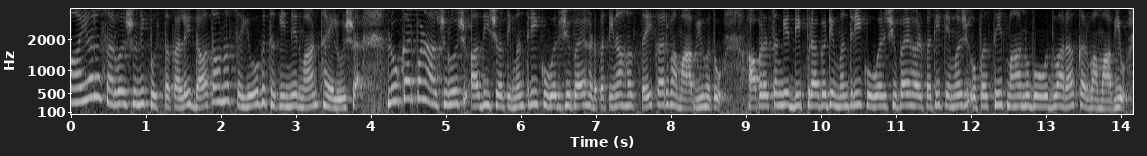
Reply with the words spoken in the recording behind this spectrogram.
માયર સાર્વજનિક પુસ્તકાલય દાતાઓના સહયોગ થકી નિર્માણ થયેલું છે. લોકાર્પણ આજરોજ આદિજાતિ મંત્રી કુંવરજીભાઈ હળપતિના હસ્તે કરવામાં આવ્યું હતું. આ પ્રસંગે દીપ પ્રાગટ્ય મંત્રી કુંવરજીભાઈ હળપતિ તેમજ ઉપસ્થિત મહાનુભાવો દ્વારા કરવામાં આવ્યું.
